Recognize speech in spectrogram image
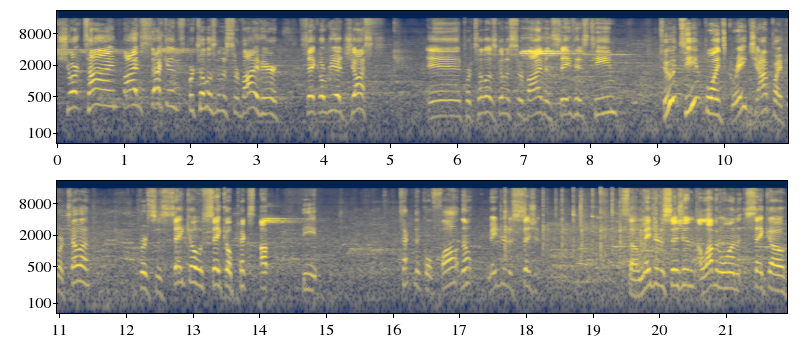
Short time, five seconds. Portillo's gonna survive here. Seiko readjusts. And Portillo's gonna survive and save his team. Two team points. Great job by Portilla versus Seiko. Seiko picks up the technical fault. No, major decision. So major decision, 11-1, Seiko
